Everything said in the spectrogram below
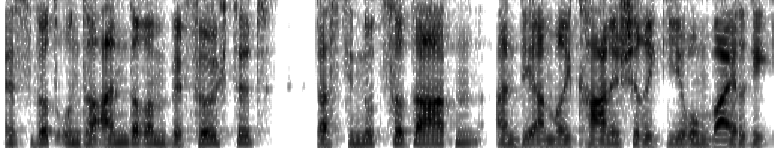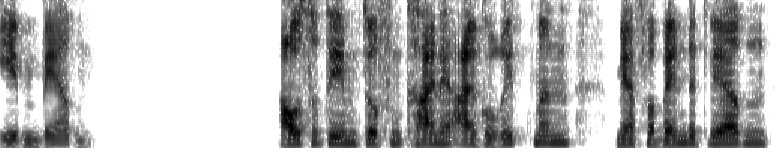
Es wird unter anderem befürchtet, dass die Nutzerdaten an die amerikanische Regierung weitergegeben werden Außerdem dürfen keine Algorithmen mehr verwendet werden,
